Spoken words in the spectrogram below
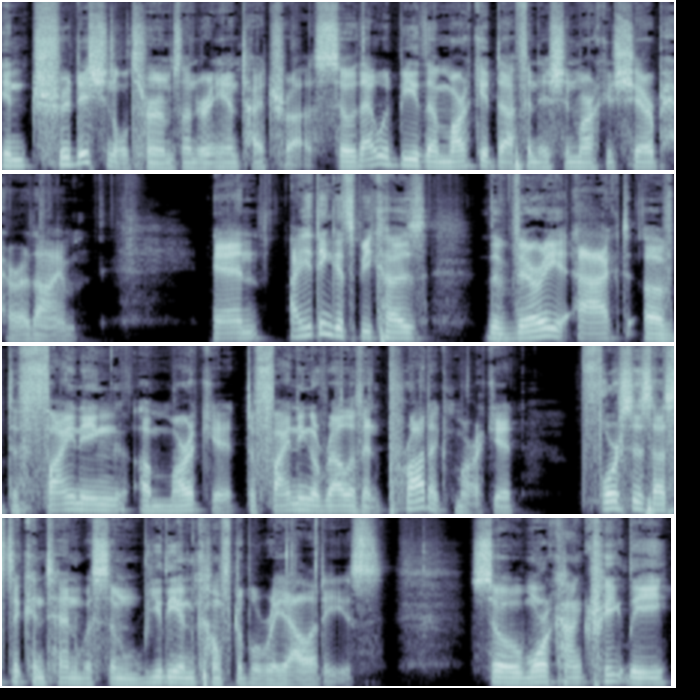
in traditional terms under antitrust. So that would be the market definition, market share paradigm. And I think it's because the very act of defining a market, defining a relevant product market, forces us to contend with some really uncomfortable realities. So, more concretely,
